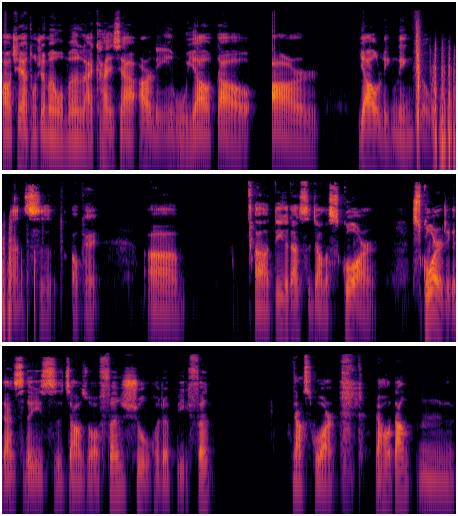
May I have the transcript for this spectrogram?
好，亲爱的同学们，我们来看一下二零五幺到二幺零零这五个单词。OK，呃呃，第一个单词叫做 score，score 这个单词的意思叫做分数或者比分。那 score，然后当嗯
